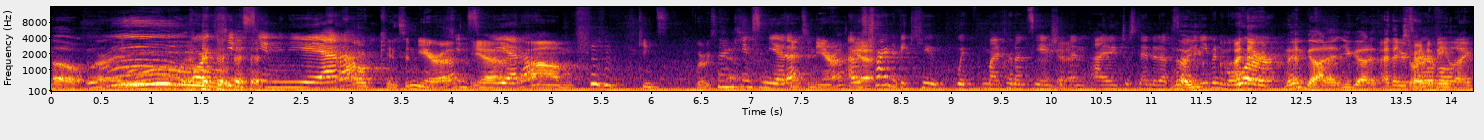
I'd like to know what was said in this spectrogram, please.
Oh, all right. Ooh, or quinceañera. Or quinceanera. Quinceañera? Yeah. Um, quince- what were we saying? Quinceañera. Quinceañera. I was yeah. trying to be cute with my pronunciation, Yeah. and I just ended up No, sounding you- even I more. thought you No, you got it. You got it. I thought you were trying to be like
